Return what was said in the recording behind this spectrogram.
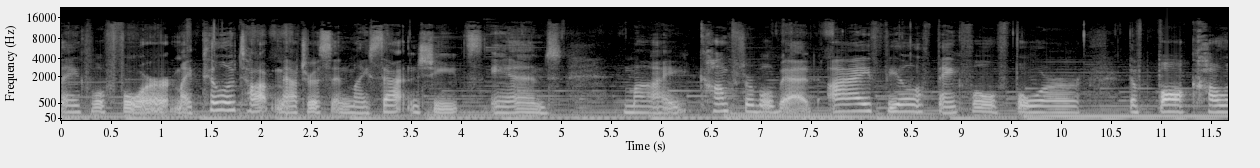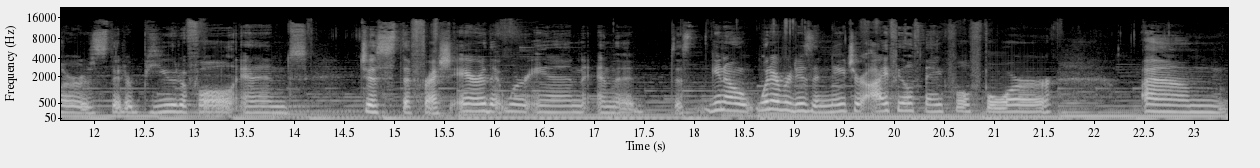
thankful for my pillow top mattress and my satin sheets and my comfortable bed. I feel thankful for the fall colors that are beautiful and just the fresh air that we're in and the just you know whatever it is in nature i feel thankful for um,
